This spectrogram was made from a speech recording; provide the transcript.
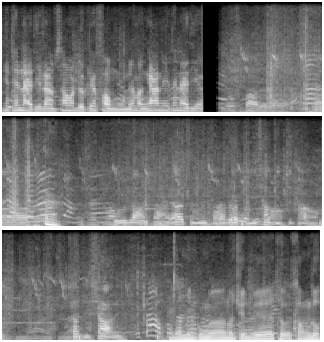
như thế này thì làm sao mà được cái phòng ngủ nếu mà ngang như thế này thì từ giang thái á từ đó giờ tí sát thì chỉ thảo. Sát thì xa này Nói mình cũng ờ, nói chuyện với thợ xong rồi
